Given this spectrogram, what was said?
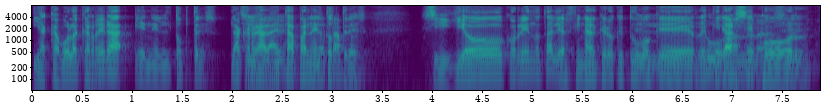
y acabó la carrera en el top 3. La carrera, sí, la etapa en el top etapa. 3. Siguió corriendo tal y al final creo que tuvo El- que retirarse por... sí.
